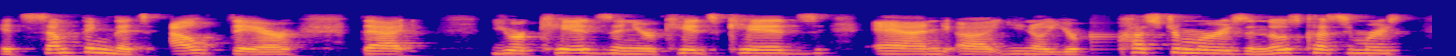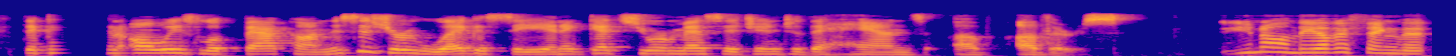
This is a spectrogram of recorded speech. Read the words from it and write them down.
It's something that's out there that your kids and your kids kids and uh, you know your customers and those customers that can always look back on. This is your legacy and it gets your message into the hands of others. You know and the other thing that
